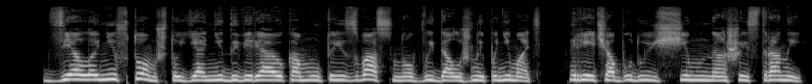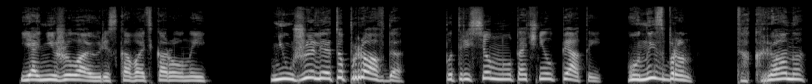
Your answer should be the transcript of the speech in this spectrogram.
Дело не в том, что я не доверяю кому-то из вас, но вы должны понимать, речь о будущем нашей страны. Я не желаю рисковать короной. Неужели это правда? Потрясенно уточнил пятый. Он избран так рано.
